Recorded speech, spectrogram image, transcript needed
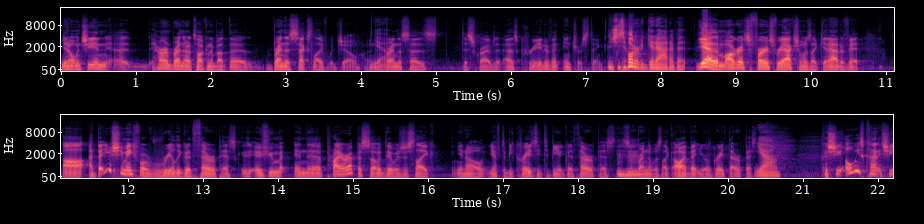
you know, when she and uh, her and Brenda are talking about the Brenda's sex life with Joe, and Yeah. Brenda says describes it as creative and interesting. And she told her to get out of it. Yeah, the Margaret's first reaction was like, "Get out of it." Uh, I bet you she makes for a really good therapist. If you in the prior episode, there was just like, you know, you have to be crazy to be a good therapist. So Brenda was like, "Oh, I bet you're a great therapist." Yeah. because she always kind of, she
